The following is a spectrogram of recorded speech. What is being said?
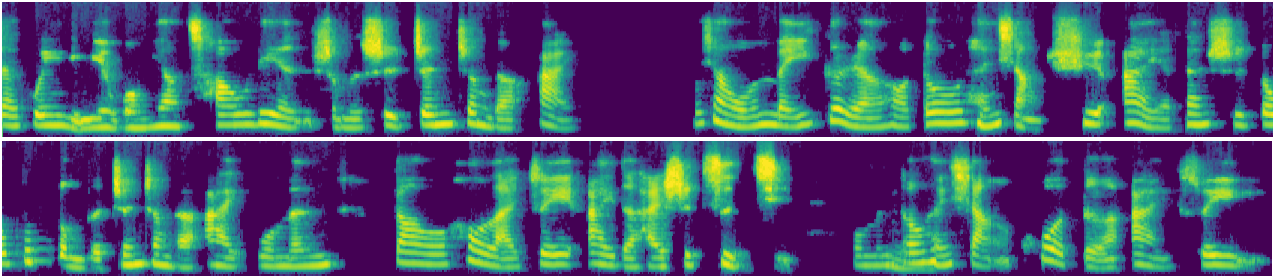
在婚姻里面，我们要操练什么是真正的爱。我想，我们每一个人哈都很想去爱呀，但是都不懂得真正的爱。我们到后来最爱的还是自己。我们都很想获得爱，所以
